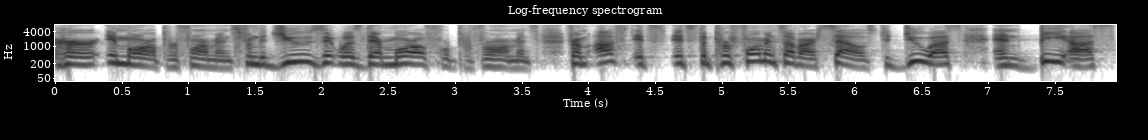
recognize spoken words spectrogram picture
her immoral performance. From the Jews, it was their moral performance. From us, it's, it's the performance of ourselves to do us and be us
